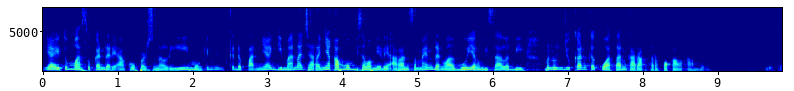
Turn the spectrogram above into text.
ya itu masukan dari aku personally. Mungkin ke depannya gimana caranya kamu bisa memilih aransemen dan lagu yang bisa lebih menunjukkan kekuatan karakter vokal kamu. Gitu.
